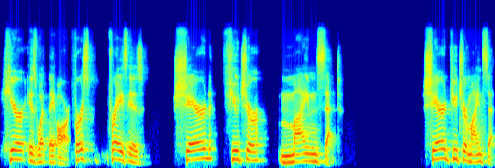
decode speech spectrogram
Here is what they are. First phrase is shared future mindset. Shared future mindset.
